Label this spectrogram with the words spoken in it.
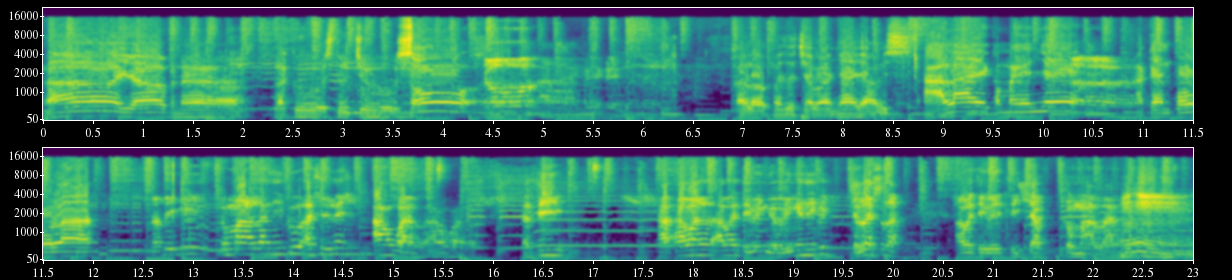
Ah ya benar lagu setuju. So so ah, kayak kayak kalau bahasa Jawanya ya wis alay kemenye Ah, akan pola. Tapi ini kemalan itu aslinya awal awal. Jadi awal awal dewi nggak ingin itu jelas lah. Awal dewi dicap kemalan. Hmm.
